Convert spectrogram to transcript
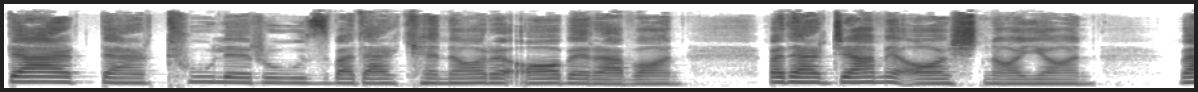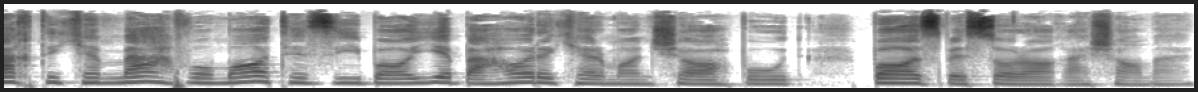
درد در طول روز و در کنار آب روان و در جمع آشنایان وقتی که محو و مات زیبایی بهار کرمانشاه بود باز به سراغش آمد.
